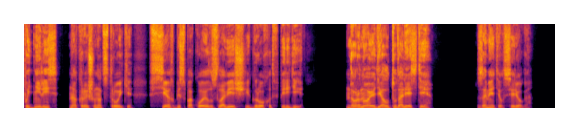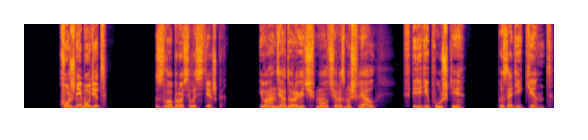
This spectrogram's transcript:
поднялись на крышу надстройки. Всех беспокоил зловещий грохот впереди. «Дурное дело туда лезти!» — заметил Серега. «Хуже не будет!» — зло бросила стежка. Иван Диадорович молча размышлял. Впереди пушки, позади Кент.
